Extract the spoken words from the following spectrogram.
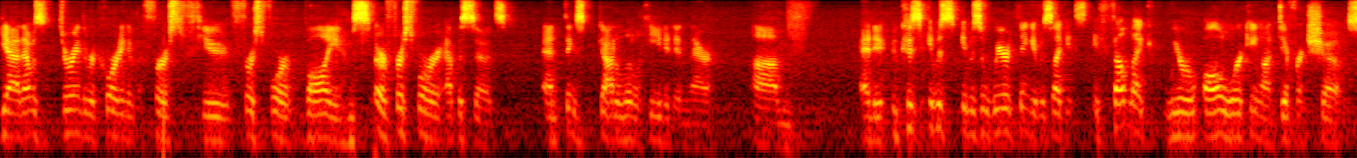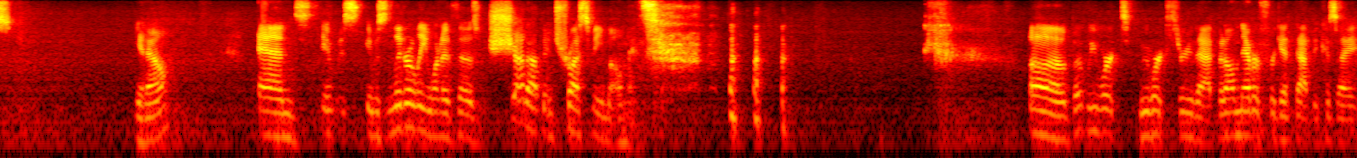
yeah that was during the recording of the first few first four volumes or first four episodes, and things got a little heated in there. Um, and it because it was it was a weird thing. It was like it's, it felt like we were all working on different shows, you know, and it was it was literally one of those shut up and trust me moments. Uh, but we worked we worked through that. But I'll never forget that because I,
